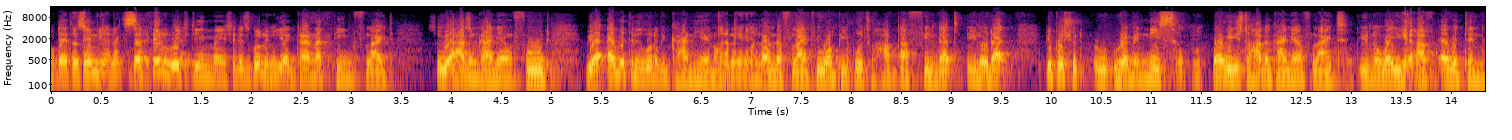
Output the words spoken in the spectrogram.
And the this thing, be an the thing Rich didn't mention is going mm-hmm. to be a Ghana themed flight. So we are having Ghanaian food. We are everything is going to be Ghanaian, on- Ghanaian. On, on the flight. We want people to have that feel that you know that people should reminisce when we used to have a Ghanaian flight. You know where you Mm-hmm. Yeah. have everything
